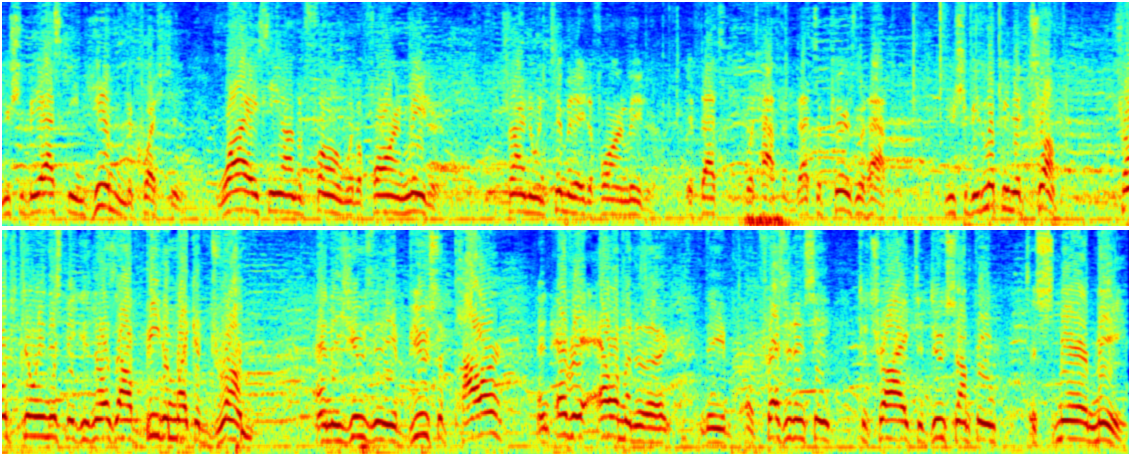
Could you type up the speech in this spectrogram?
You should be asking him the question, why is he on the phone with a foreign leader, trying to intimidate a foreign leader, if that's what happened. That appears what happened. You should be looking at Trump. Trump's doing this because he knows I'll beat him like a drum. And he's using the abuse of power and every element of the, the presidency to try to do something to smear me.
